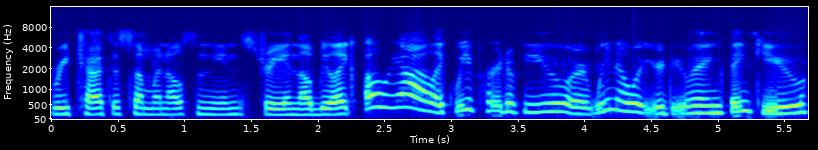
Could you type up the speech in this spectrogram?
reach out to someone else in the industry and they'll be like, oh, yeah, like we've heard of you or we know what you're doing. Thank you.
